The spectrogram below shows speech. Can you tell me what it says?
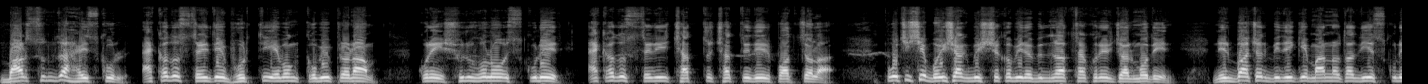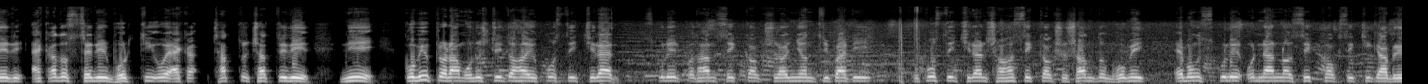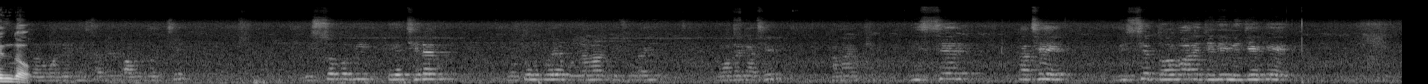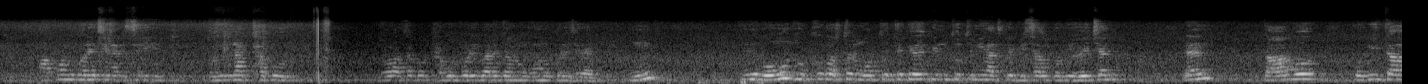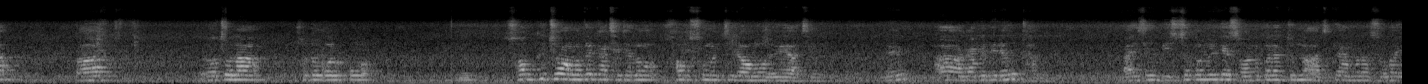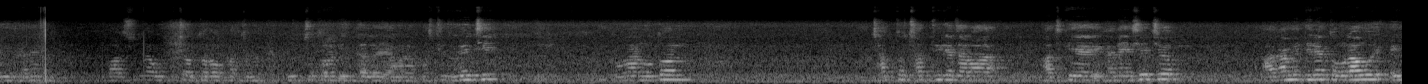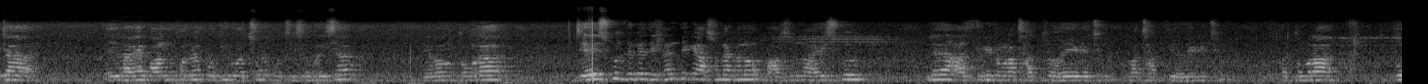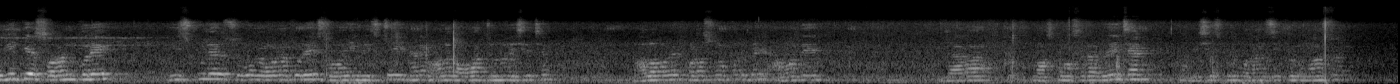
বারসুন্দ্রা high school একাদশ শ্রেণীতে ভর্তি এবং কবি প্রণাম করে শুরু হলো স্কুলের একাদশ শ্রেণির ছাত্রছাত্রীদের পথ চলা। পঁচিশে বৈশাখ বিশ্বকবি রবীন্দ্রনাথ ঠাকুরের জন্মদিন। নির্বাচন বিধিকে মান্যতা দিয়ে স্কুলের একাদশ শ্রেণির ভর্তি ও একা ছাত্রছাত্রীদের নিয়ে কবি প্রণাম অনুষ্ঠিত হয়। উপস্থিত ছিলেন স্কুলের প্রধান শিক্ষক সুরঞ্জন ত্রিপাঠী, উপস্থিত ছিলেন সহশিক্ষক সুশান্ত ভৌমিক এবং স্কুলের অন্যান্য শিক্ষক শিক্ষিকাবৃন্দ জন্মদিন হিসাবে পালন করছি বিশ্বকবি কে ছিলেন, নতুন করে বোঝানোর কিছু নাই আমাদের কাছে আমার বিশ্বের কাছে, বিশ্বের দরবারে যিনি নিজেকে আপন করেছিলেন সেই রবীন্দ্রনাথ ঠাকুর জোড়াসাগর ঠাকুর পরিবারে জন্মগ্রহণ করেছিলেন? তিনি বহু দুঃখ কষ্টের মধ্য থেকে কিন্তু তিনি আজকে বিশাল কবি হয়েছেন হ্যাঁ? তারও কবিতা, তার রচনা ছোট গল্প সব কিছু আমাদের কাছে যেন সবসময় চির অমর হয়ে আছে হ্যাঁ? আর আগামী দিনেও থাকবে। তাই সেই বিশ্বকর্মীকে স্মরণ করার জন্য আজকে আমরা সবাই এখানে বারসুনা উচ্চতর প্রাথমিক উচ্চতর বিদ্যালয়ে আমরা উপস্থিত হয়েছি। আমরা নতুন ছাত্রছাত্রীরা যারা আজকে এখানে এসেছ, আগামী দিনে তোমরাও এটা এইভাবে পালন করবে প্রতি বছর পঁচিশে বৈশাখ। এবং তোমরা যে স্কুল থেকে যেখান থেকে আসো না কেন বাসুন হাই স্কুল আজ থেকে তোমরা ছাত্র হয়ে গেছো, বা ছাত্রী হয়ে গেছো। তো তোমরা কবিকে স্মরণ করে স্কুলের শুভকামনা করে সবাই নিশ্চয়ই এখানে ভালো হওয়ার জন্য এসেছে। ভালোভাবে পড়াশোনা করবে। আমাদের যারা মাস্টারমশাইরা রয়েছেন, বিশেষ করে প্রধান শিক্ষক মহাশয়,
